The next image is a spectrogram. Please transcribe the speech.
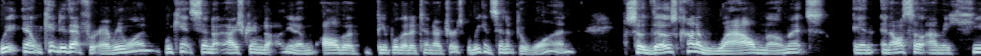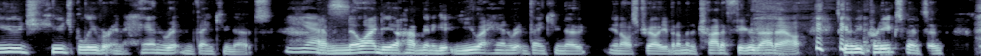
we, you know, we can't do that for everyone. We can't send ice cream to you know all the people that attend our church, but we can send it to one. So those kind of wow moments and and also I'm a huge huge believer in handwritten thank you notes. Yes. I have no idea how I'm going to get you a handwritten thank you note in Australia, but I'm going to try to figure that out. it's going to be pretty expensive.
